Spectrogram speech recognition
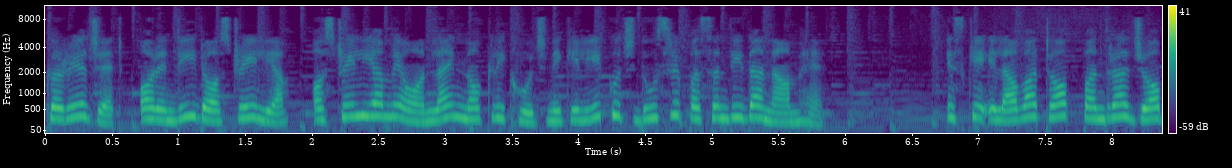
career jet और इंडीड ऑस्ट्रेलिया ऑस्ट्रेलिया में ऑनलाइन नौकरी खोजने के लिए कुछ दूसरे पसंदीदा नाम हैं। इसके अलावा टॉप 15 जॉब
